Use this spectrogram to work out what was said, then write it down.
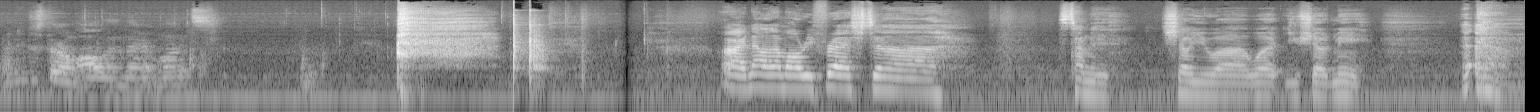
Why don't you just throw them all in there at once? Alright, now that I'm all refreshed, uh, it's time to show you uh, what you showed me.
